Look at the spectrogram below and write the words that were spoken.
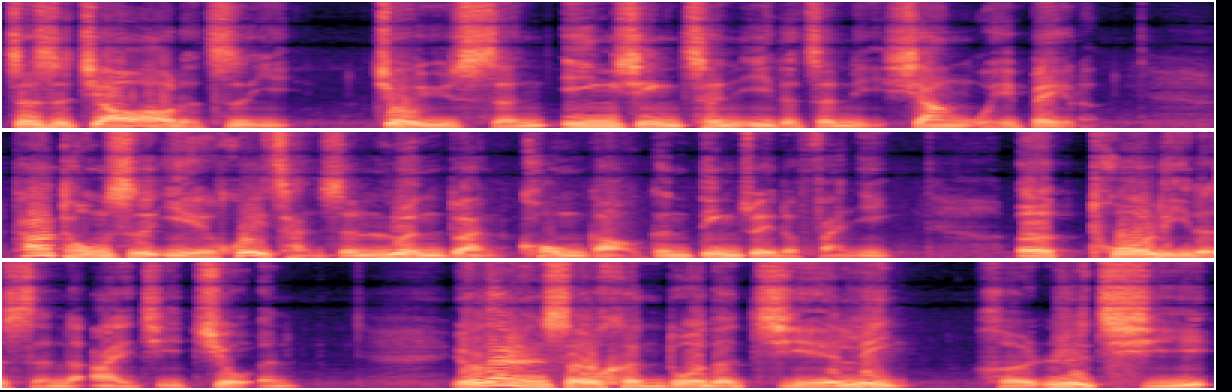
这是骄傲的自义。就与神因信称义的真理相违背了。它同时也会产生论断、控告跟定罪的反应，而脱离了神的爱及救恩。犹太人守很多的节令和日期，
